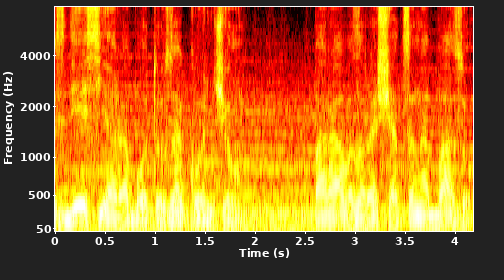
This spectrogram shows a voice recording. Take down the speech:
Здесь я работу закончил. Пора возвращаться на базу.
